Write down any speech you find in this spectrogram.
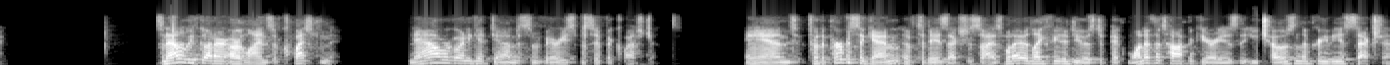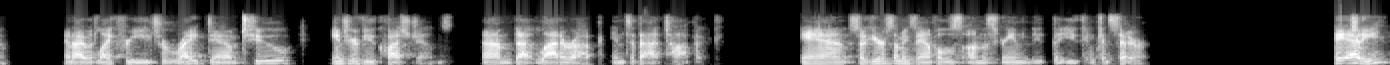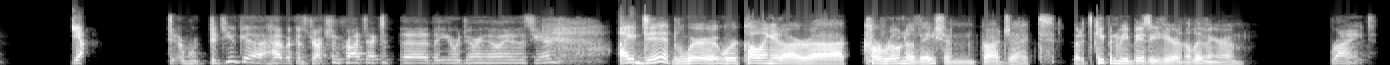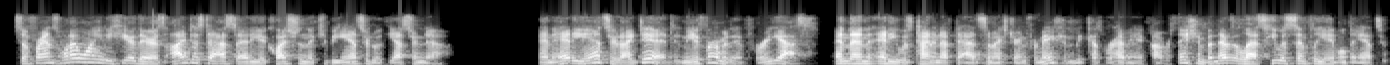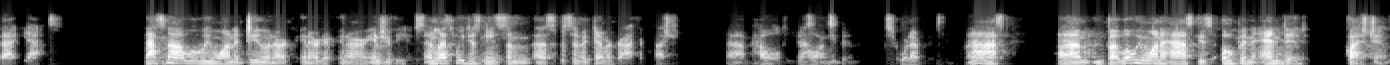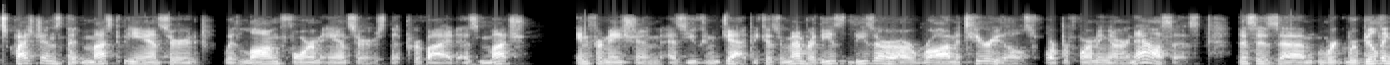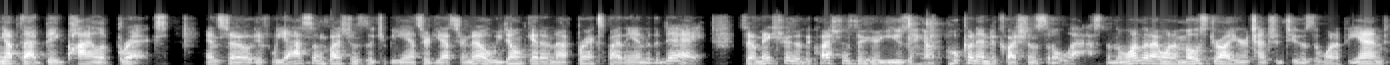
So now that we've got our, our lines of questioning, now we're going to get down to some very specific questions. And for the purpose again of today's exercise, what I would like for you to do is to pick one of the topic areas that you chose in the previous section. And I would like for you to write down two interview questions um, that ladder up into that topic. And so here are some examples on the screen that you can consider. Hey, Eddie. Yeah. Did you have a construction project uh, that you were doing earlier this year? I did. We're we're calling it our uh, Coronavation project, but it's keeping me busy here in the living room. Right. So, friends, what I want you to hear there is I just asked Eddie a question that could be answered with yes or no. And Eddie answered, I did in the affirmative for a yes. And then Eddie was kind enough to add some extra information because we're having a conversation, but nevertheless, he was simply able to answer that yes. That's not what we want to do in our in our in our interviews, unless we just need some uh, specific demographic question um, how old, you how long you've been in this or whatever you ask. Um, but what we want to ask is open-ended questions, questions that must be answered with long form answers that provide as much information as you can get. Because remember these these are our raw materials for performing our analysis. This is um, we're, we're building up that big pile of bricks and so if we ask some questions that could be answered yes or no, we don't get enough bricks by the end of the day. So make sure that the questions that you're using are open-ended questions that'll last. And the one that I want to most draw your attention to is the one at the end,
